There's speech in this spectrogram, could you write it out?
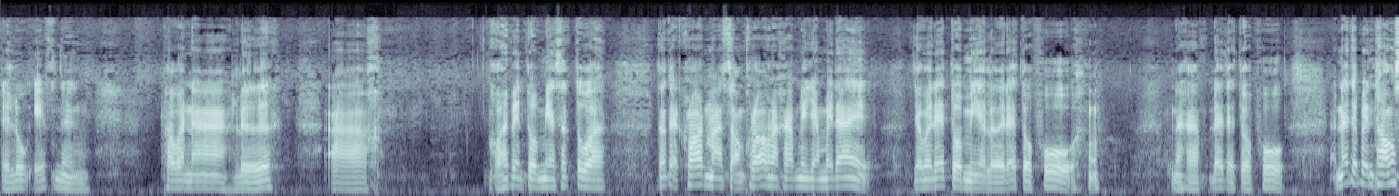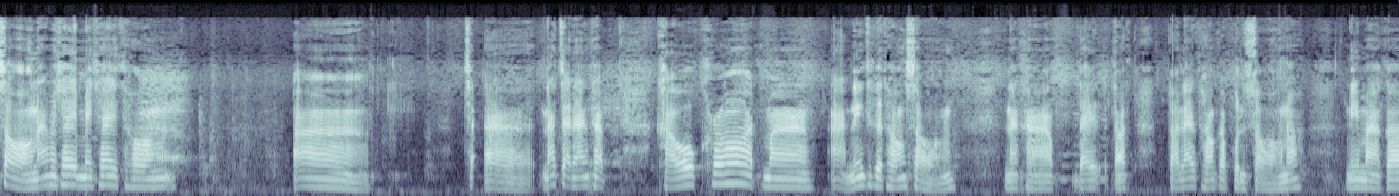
ได้ลูก F1 ภาวนาหรืออขอให้เป็นตัวเมียสักตัว ตั้งแต่คลอดมาสองคลอกนะครับ นี่ยังไม่ได้ ยังไม่ได้ตัวเมียเลย ได้ตัวผู้นะครับ ได้แต่ตัวผู้ น่าจะเป็นท้องสองนะ ไม่ใช่ ไม่ใช่ท้องอ่าอ่าน่าจะนั้นครับเขาคลอดมาอ่านี่คือท้องสองนะครับ ได้ตอนตอนแรกท้องกับคุณสองเนาะนี่มาก็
